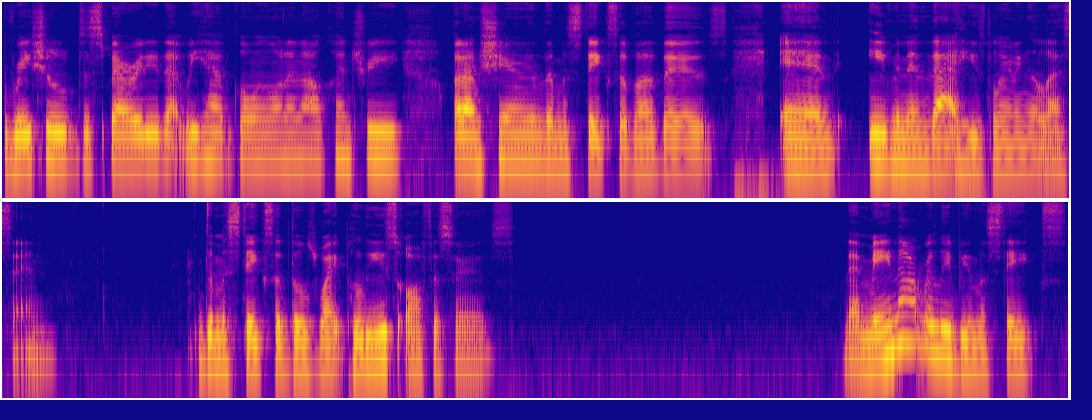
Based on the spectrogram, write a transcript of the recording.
racial disparity that we have going on in our country, but I'm sharing the mistakes of others. And even in that, he's learning a lesson. The mistakes of those white police officers that may not really be mistakes.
